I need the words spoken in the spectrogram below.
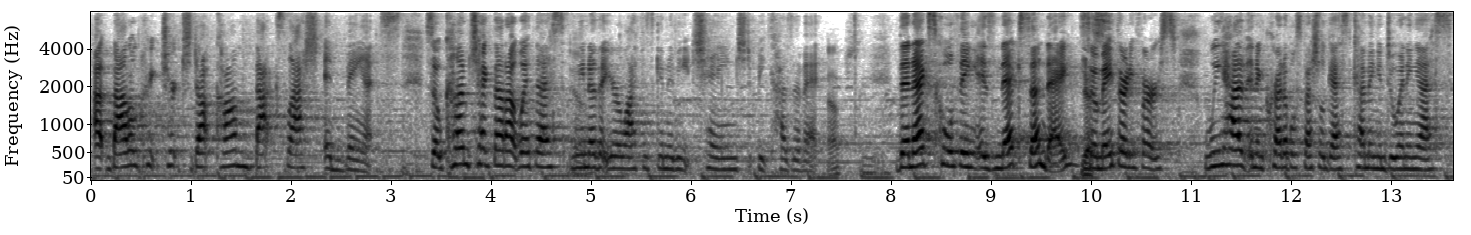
at battlecreekchurch.com backslash advance. So come check that out with us. Yeah. We know that your life is going to be changed because of it. Absolutely. The next cool thing is next Sunday, yes. so May 31st, we have an incredible special guest coming and joining us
